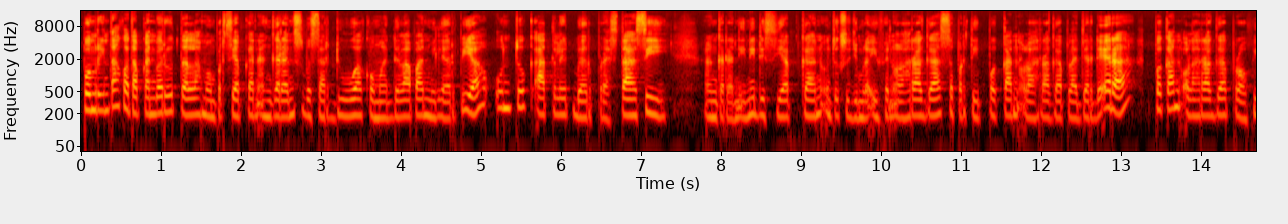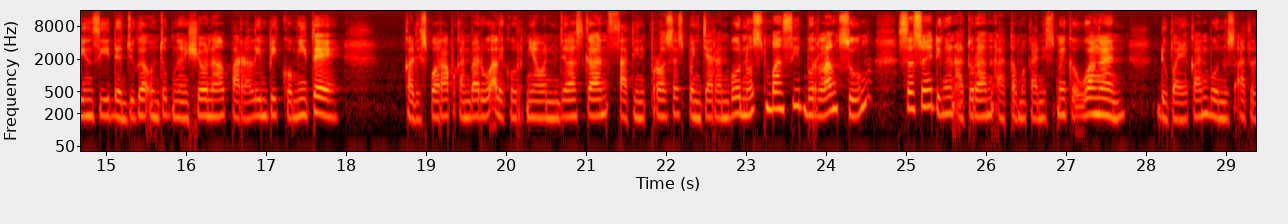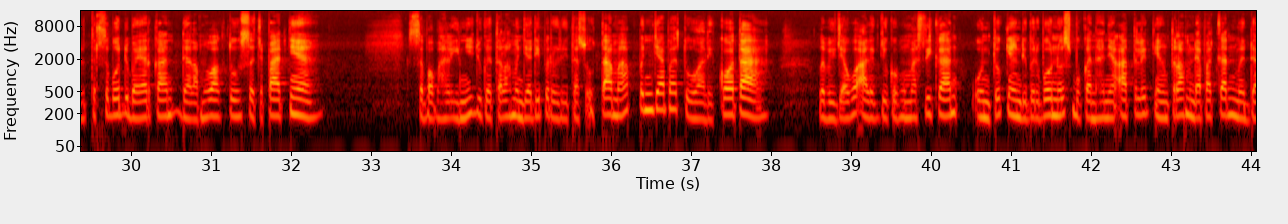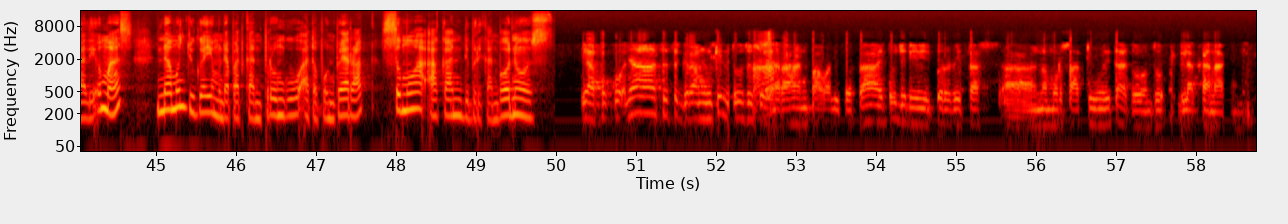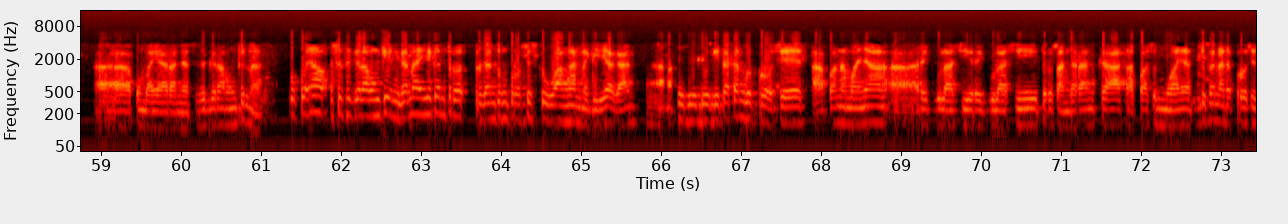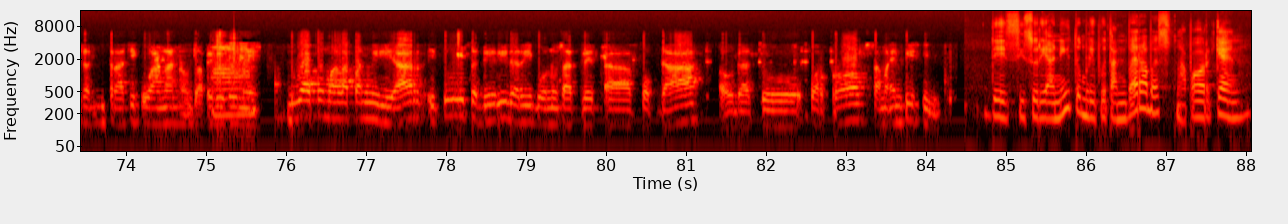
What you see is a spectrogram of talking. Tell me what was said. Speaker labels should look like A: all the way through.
A: Pemerintah Kota Pekanbaru telah mempersiapkan anggaran sebesar 2,8 miliar rupiah untuk atlet berprestasi. Anggaran ini disiapkan untuk sejumlah event olahraga seperti Pekan Olahraga Pelajar Daerah, Pekan Olahraga Provinsi, dan juga untuk Nasional Paralimpik Komite. Kadispora Pekanbaru Ali Kurniawan menjelaskan saat ini proses pencarian bonus masih berlangsung sesuai dengan aturan atau mekanisme keuangan. Diupayakan bonus atlet tersebut dibayarkan dalam waktu secepatnya. Sebab hal ini juga telah menjadi prioritas utama penjabat wali kota. Lebih jauh, Alek juga memastikan untuk yang diberi bonus bukan hanya atlet yang telah mendapatkan medali emas, namun juga yang mendapatkan perunggu ataupun perak, semua akan diberikan bonus.
B: Ya, pokoknya sesegera mungkin itu sesuai arahan Pak Wali Kota itu jadi prioritas uh, nomor satu kita tuh untuk dilaksanakan uh, pembayarannya. Sesegera mungkin lah pokoknya sesegera mungkin karena ini kan tergantung proses keuangan lagi ya kan? APBD kita kan berproses apa namanya regulasi-regulasi terus anggaran kas apa semuanya. Itu kan ada proses administrasi keuangan untuk APBD ini. 2,8 miliar itu terdiri dari bonus atlet uh, Popda udah tuh Porprov sama NPC
A: Desi Suryani itu meliputan Barabas melaporkan.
